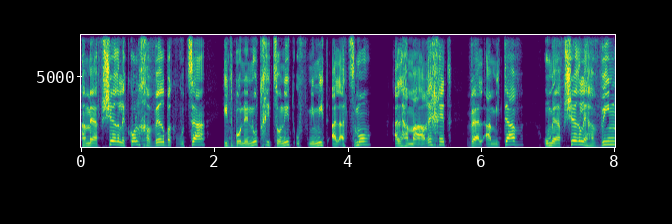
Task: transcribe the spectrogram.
המאפשר לכל חבר בקבוצה התבוננות חיצונית ופנימית על עצמו, על המערכת ועל עמיתיו, ומאפשר להבין,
